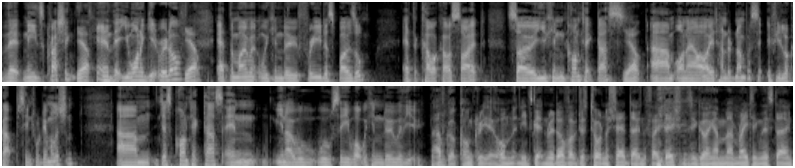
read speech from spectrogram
that needs crushing Yep. and that you want to get rid of, Yep. at the moment, we can do free disposal at the Kawakawa site. So you can contact us Yep. um, on our 0800 number if you look up Central Demolition. Um, just contact us, and you know we'll we'll see what we can do with you. I've got concrete at home that needs getting rid of. I've just torn a shed down the foundations and going. I'm, I'm writing this down.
